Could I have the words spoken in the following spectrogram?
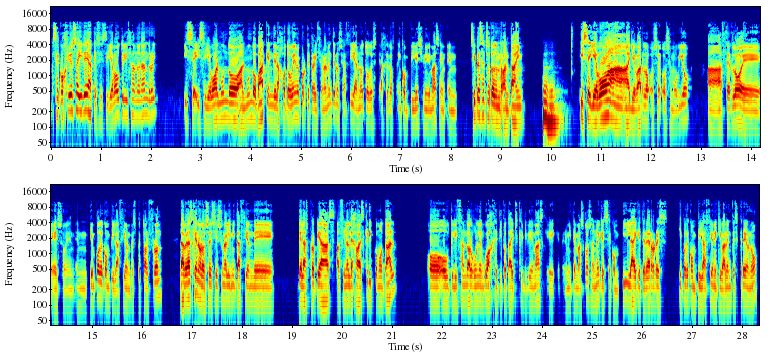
se cogió esa idea que se, se llevaba utilizando en Android y se, y se llevó al mundo, al mundo backend de la JVM porque tradicionalmente no se hacía, ¿no? Todo este ahead of time compilation y demás, en, en- siempre se ha hecho todo en runtime y se llevó a, a llevarlo o se, o se movió a hacerlo eh, eso en, en tiempo de compilación respecto al front. La verdad es que no lo sé si es una limitación de, de las propias, al final de JavaScript como tal, o, o utilizando algún lenguaje tipo TypeScript y demás que, que permite más cosas, ¿no? Y que se compila y que te da errores tipo de compilación equivalentes, creo, ¿no?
